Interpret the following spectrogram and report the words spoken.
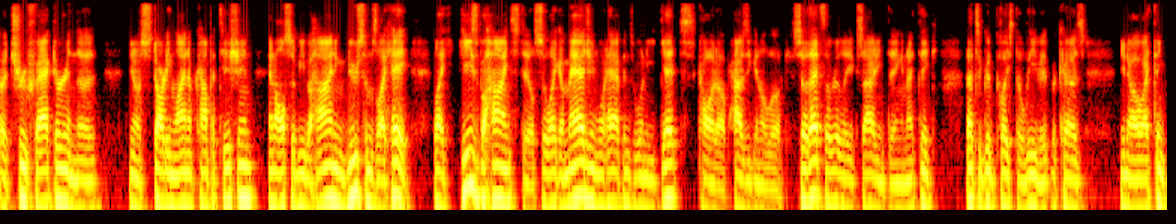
a true factor in the you know starting lineup competition and also be behind. And Newsome's like, hey, like he's behind still. So like imagine what happens when he gets caught up. How's he gonna look? So that's a really exciting thing, and I think that's a good place to leave it because you know I think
